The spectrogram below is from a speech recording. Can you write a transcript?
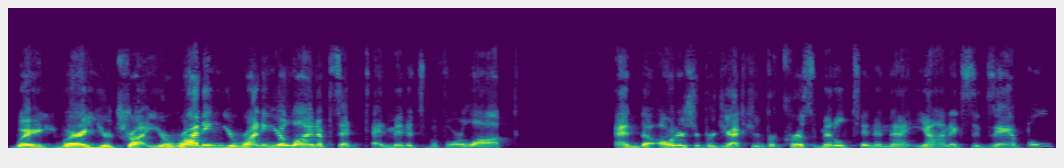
Where where you're trying you're running you're running your lineups at 10 minutes before lock and the ownership projection for Khris Middleton in that Giannis example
